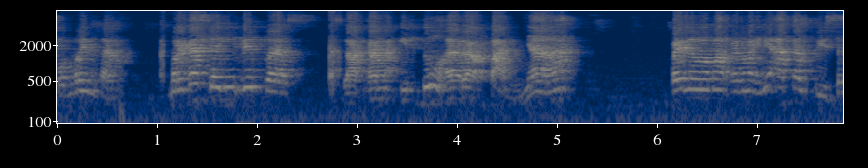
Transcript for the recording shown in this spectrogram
pemerintah. Mereka sudah ingin bebas. Nah, karena itu harapannya fenomena-fenomena ini akan bisa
